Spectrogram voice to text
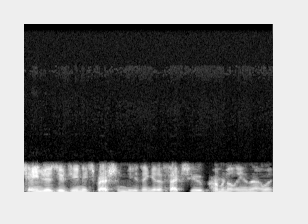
changes your gene expression? Do you think it affects you permanently in that way?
